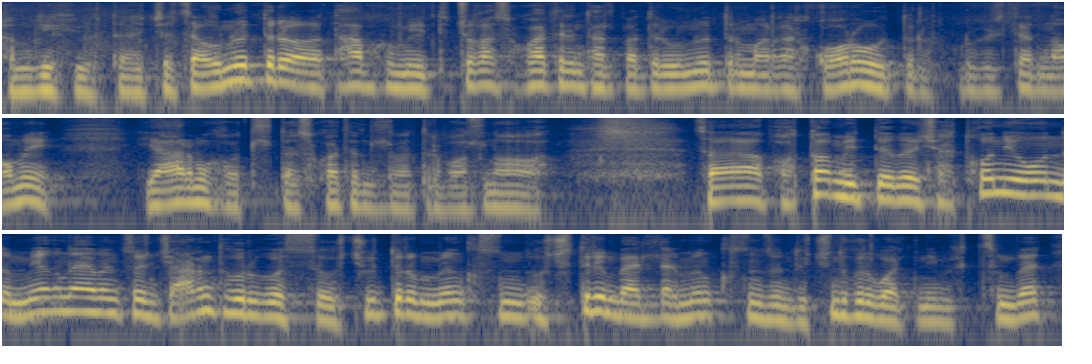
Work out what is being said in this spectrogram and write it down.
хамгийн их юутай ажил. За өнөөдөр та бүхэн мэдж байгаа Сүхбаатарын талбай дээр өнөөдөр маргааш 3 өдөр үргэлжлээд номын яармаг худалдаа Сүхбаатарын талбай дээр болно. За фото мэдээ бай шатхууны үн 1860 төгрөгөөс өчигдөр 1900 өчтөрийн байдлаар 1940 төгрөг болд нэмэгдсэн байна.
